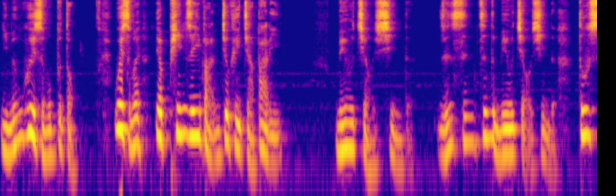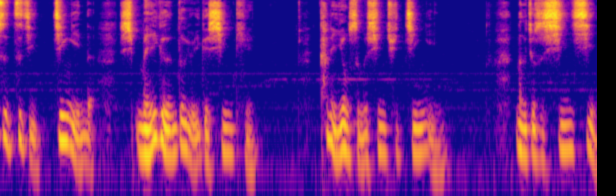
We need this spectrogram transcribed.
你们为什么不懂？为什么要拼这一把，你就可以假霸凌？没有侥幸的人生，真的没有侥幸的，都是自己经营的。每一个人都有一个心田，看你用什么心去经营，那个就是心性。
